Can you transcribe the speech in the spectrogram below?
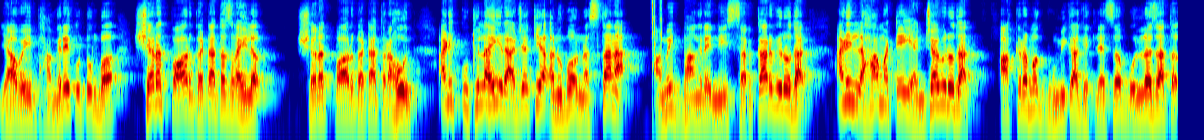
यावेळी भांगरे कुटुंब शरद पवार गटातच राहिलं. शरद पवार गटात राहून आणि कुठलाही राजकीय अनुभव नसताना अमित भांगरेंनी सरकारविरोधात आणि लहामटे यांच्या विरोधात आक्रमक भूमिका घेतल्याचं बोललं जातं.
